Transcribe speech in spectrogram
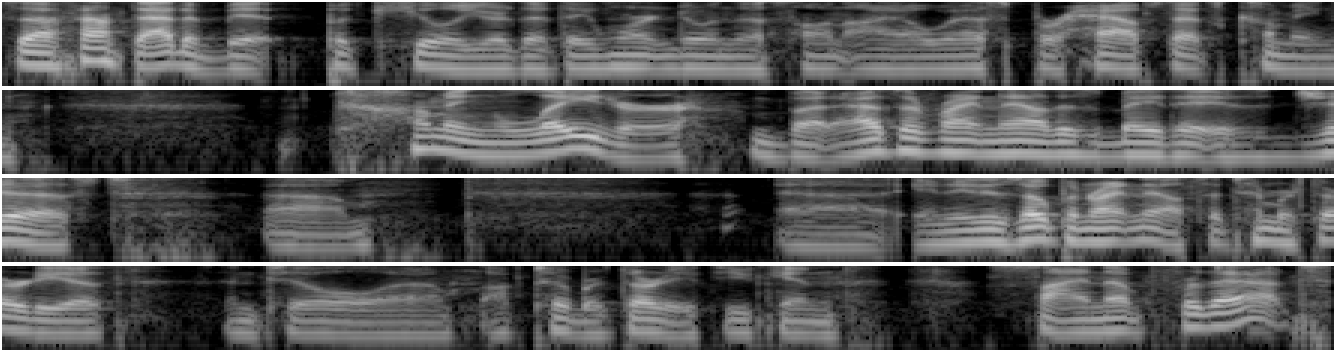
So I found that a bit peculiar that they weren't doing this on iOS. Perhaps that's coming coming later, but as of right now, this beta is just um, uh, and it is open right now, September 30th until uh, October 30th. You can sign up for that.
